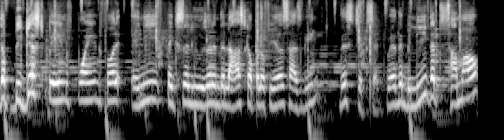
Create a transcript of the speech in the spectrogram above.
the biggest pain point for any Pixel user in the last couple of years has been this chipset, where they believe that somehow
